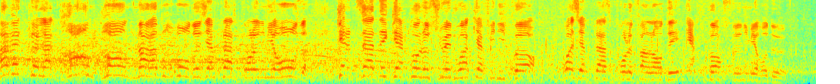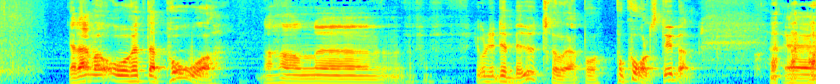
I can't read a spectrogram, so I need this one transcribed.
avec la grande, grande Mara Bourbon. Deuxième place pour le numéro 11. Gazza des Gâteaux, le Suédois qui a fini fort. Troisième place pour le Finlandais Air Force, le numéro 2. Ja, det här var året därpå. När han eh, gjorde debut tror jag på, på Kolstybben. Eh,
